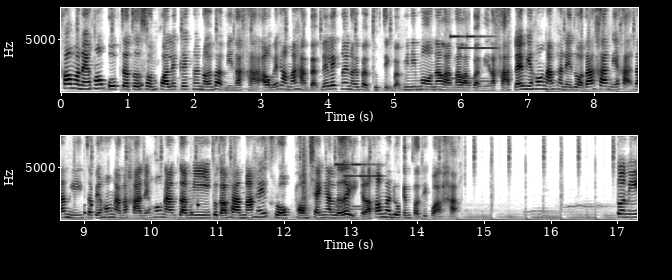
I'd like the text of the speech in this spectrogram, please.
เข้ามาในห้องปุ๊บจะเจอโซนครัวเล็กๆ น้อยๆ แบบนี้นะคะ เอาไว้ทำอาหารแบบเล็กๆ น้อยๆ แบบจุกจิกแบบมินิมอลน่ารักน่ารักแบบนี้นะคะ และมีห้องน้ำภายในตัวด้านข้างนี้ค่ะ ด้านนี้จะเป็นห้องน้ำนะคะ ในห้องน้ำจะมีสุขภัณฑ์มาให้ครบพร้อมใช้งานเลย เดี๋ยวเราเข้ามาดูกันต่อดีกว่าค่ะ ตัวนี้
